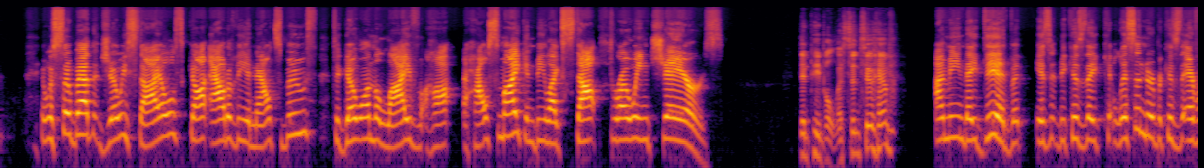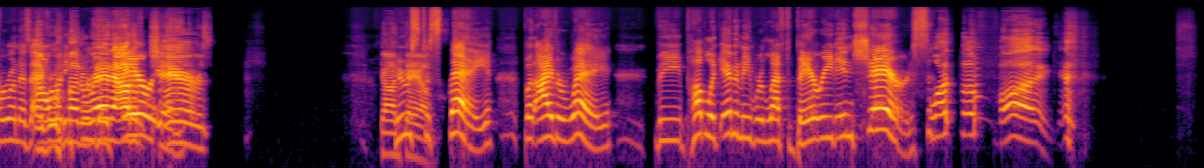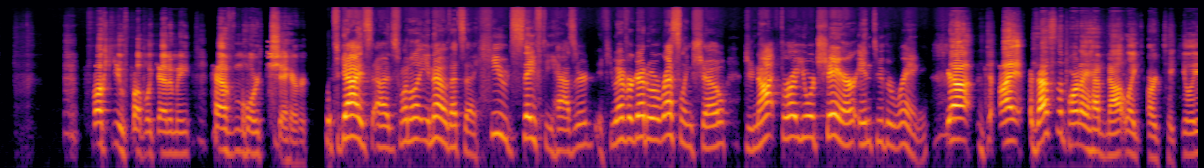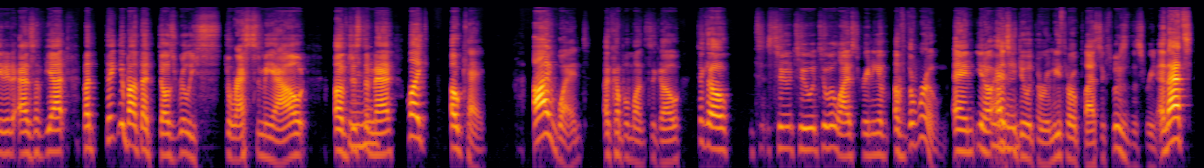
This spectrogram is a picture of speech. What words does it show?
It was so bad that Joey Styles got out of the announce booth to go on the live hot house mic and be like, "Stop throwing chairs." Did people listen to him? I mean, they did, but is it because they listened or because everyone has already Everyone threw ran out of chairs. God Who's damn. to say? But either way, the public enemy were left buried in chairs. What the fuck? Fuck you, public enemy. Have more chair. Which, guys, I just want to let you know that's a huge safety hazard. If you ever go to a wrestling show, do not throw your chair into the ring. Yeah, I that's the part I have not like articulated as of yet. But thinking about that does really stress me out. Of just a Mhm. man, like okay, I went a couple months ago to go to to to a live screening of, of the room, and you know, as you do with the room, you throw plastic spoons at the screen, and that's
